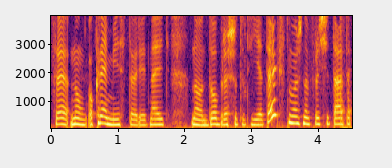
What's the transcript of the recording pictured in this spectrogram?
Це ну, окремі історії. Навіть ну, добре, що тут є текст, можна прочитати.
